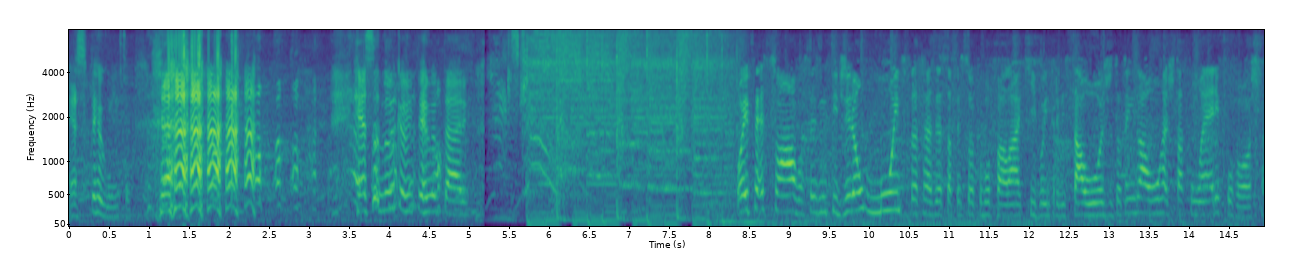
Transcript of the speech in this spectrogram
Essa pergunta. Essa nunca me perguntaram. Oi pessoal, vocês me pediram muito para trazer essa pessoa que eu vou falar aqui, vou entrevistar hoje. Estou tendo a honra de estar com o Érico Rocha.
